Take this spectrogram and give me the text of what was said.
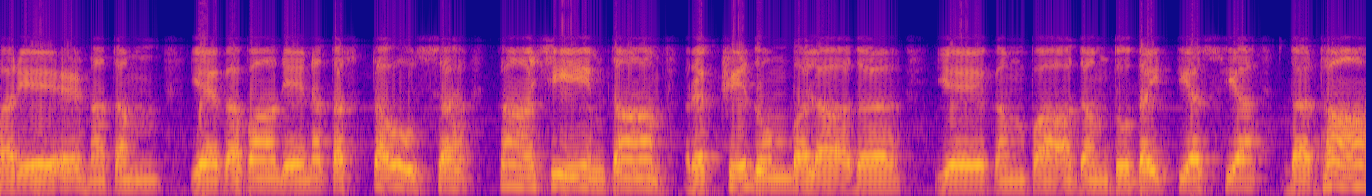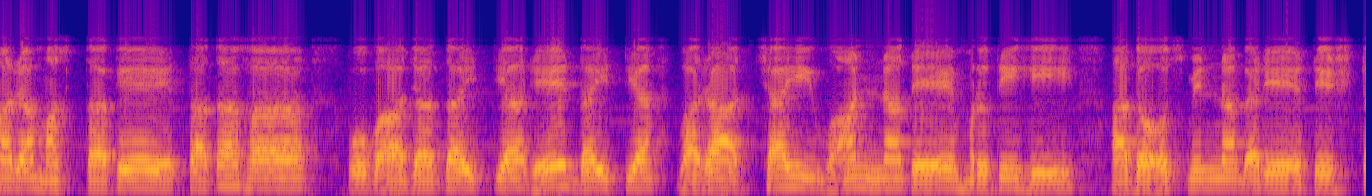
सदधारकरेण तम् एकपादेन तस्थौ स काशीं तां रक्षितुं बलाद। एकं पादं तु दैत्यस्य दधारमस्तके ततः। उवाच दैत्य रे दैत्य वराच्छैवान्नते मृतिः। अधोऽस्मिन्नगरे तिष्ठ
